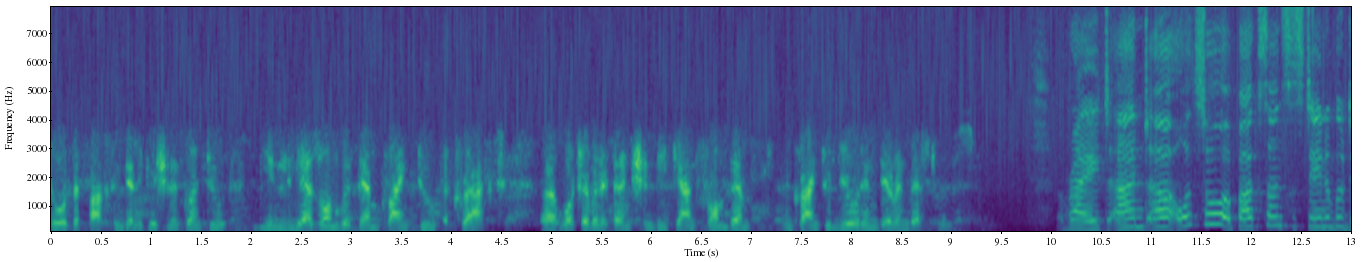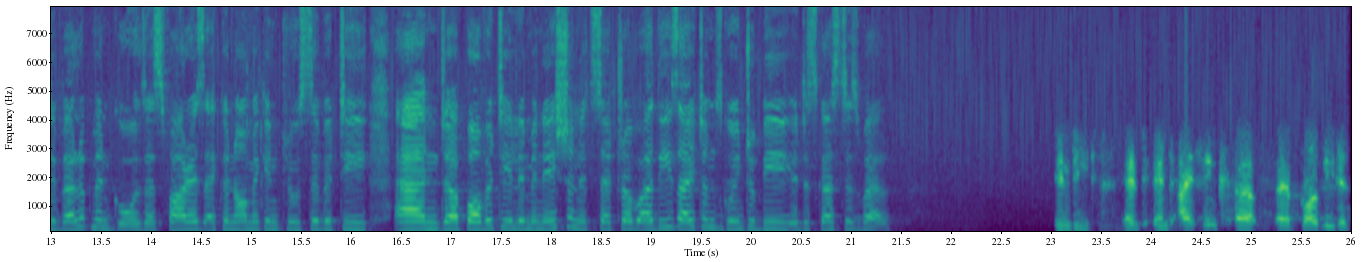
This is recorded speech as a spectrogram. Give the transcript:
sure the Pakistan delegation is going to be in liaison with them, trying to attract uh, whatever attention we can from them in trying to lure in their investments. Right, and uh, also uh, Pakistan's sustainable development goals as far as economic inclusivity and uh, poverty elimination, etc. Are these items going to be discussed as well? Indeed, and and I think uh, uh, probably it is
